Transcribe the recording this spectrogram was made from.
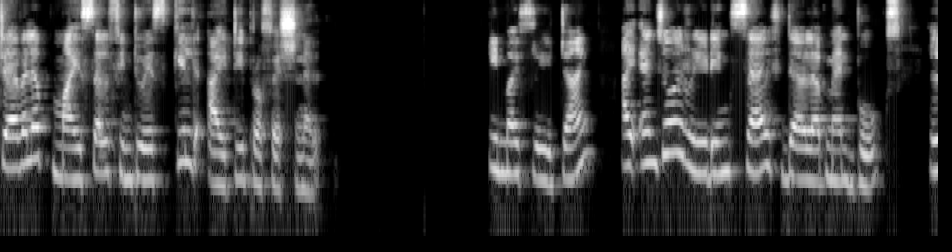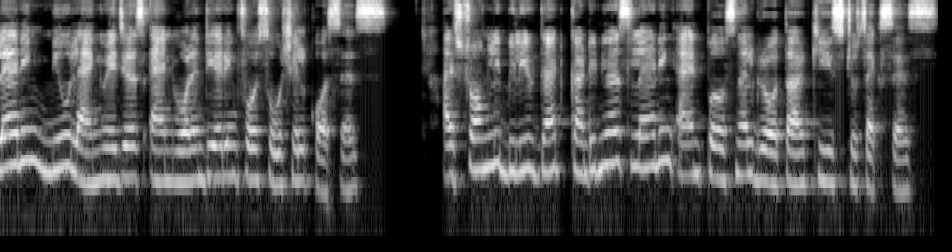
develop myself into a skilled IT professional. In my free time, I enjoy reading self development books, learning new languages, and volunteering for social causes. I strongly believe that continuous learning and personal growth are keys to success.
